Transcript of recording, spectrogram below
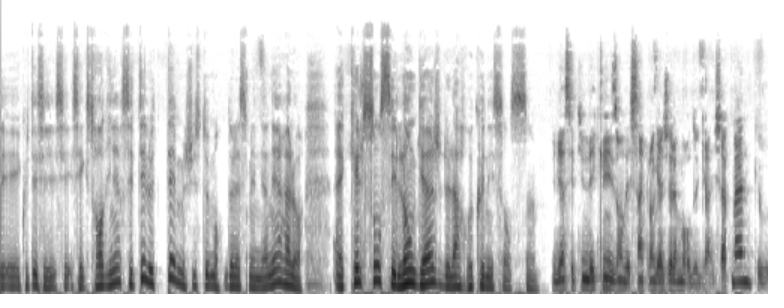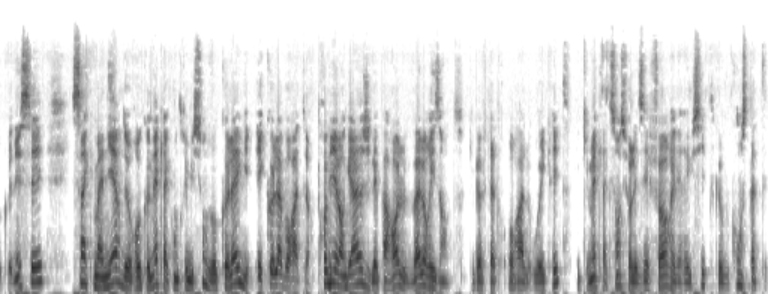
écoutez, c'est, c'est- c'est extraordinaire. C'était le thème justement de la semaine dernière. Alors, euh, quels sont ces langages de la reconnaissance? Eh bien, c'est une déclinaison des cinq langages de l'amour de Gary Chapman, que vous connaissez. Cinq manières de reconnaître la contribution de vos collègues et collaborateurs. Premier langage, les paroles valorisantes, qui peuvent être orales ou écrites, et qui mettent l'accent sur les efforts et les réussites que vous constatez.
